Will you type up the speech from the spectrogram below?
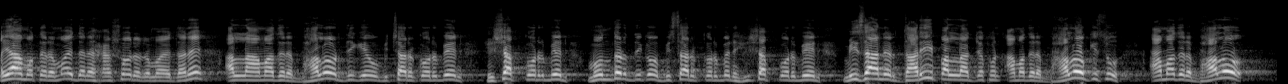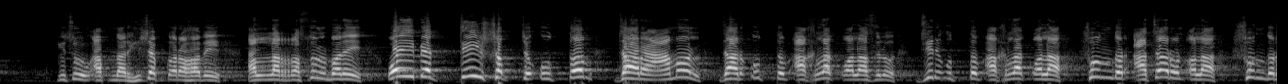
কেয়ামতের ময়দানে হাসরের ময়দানে আল্লাহ আমাদের ভালোর দিকেও বিচার করবেন, হিসাব করবেন, মন্দর দিকেও বিচার করবেন, হিসাব করবেন। মিজানের দাড়ি পাল্লা যখন আমাদের ভালো কিছু, আমাদের ভালো কিছু আপনার হিসাব করা হবে। আল্লাহর রাসূল বলে, ওই ব্যক্তি সবচেয়ে উত্তম, যার আমল, যার উত্তম আখলাক আখলাকওয়ালা ছিল। যিনি উত্তম আখলাকওয়ালা, সুন্দর আচরণওয়ালা, সুন্দর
